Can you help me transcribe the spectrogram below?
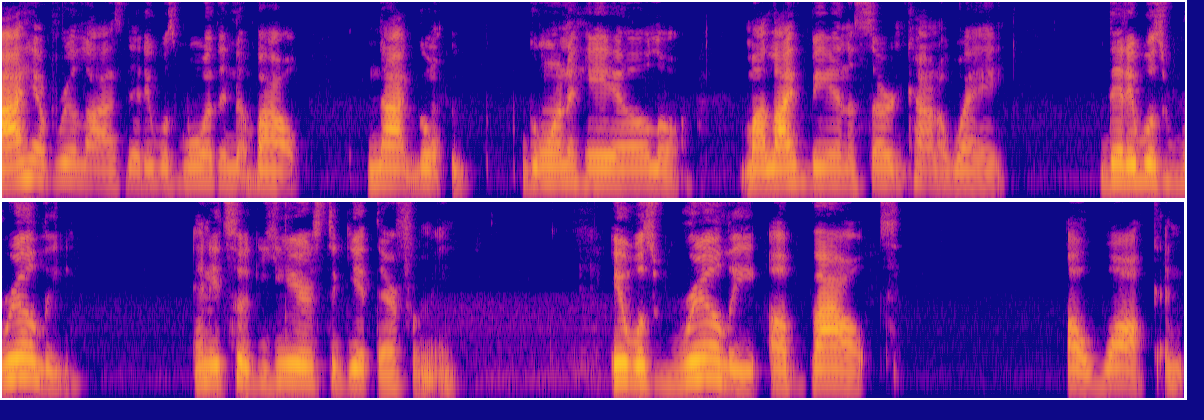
I have realized that it was more than about not going going to hell or my life being a certain kind of way. That it was really, and it took years to get there for me. It was really about a walk, an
